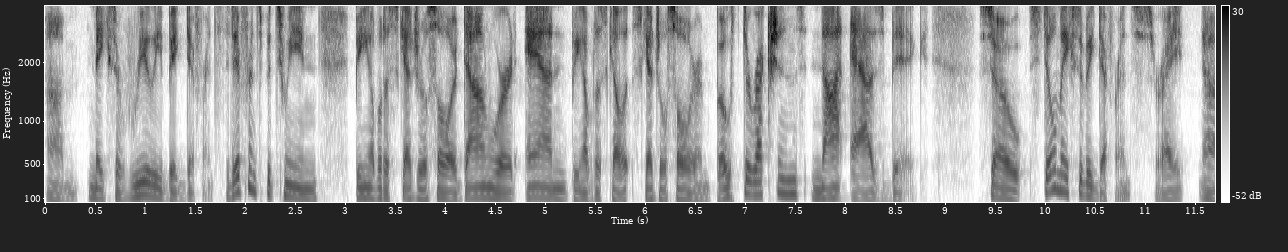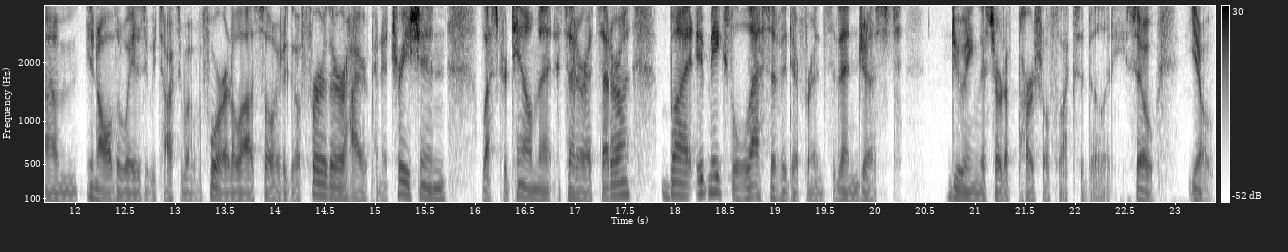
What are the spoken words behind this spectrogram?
um, makes a really big difference. The difference between being able to schedule solar downward and being able to schedule solar in both directions, not as big. So still makes a big difference, right? Um, in all the ways that we talked about before, it allows solar to go further, higher penetration, less curtailment, et cetera, et cetera. But it makes less of a difference than just doing the sort of partial flexibility. So, you know,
